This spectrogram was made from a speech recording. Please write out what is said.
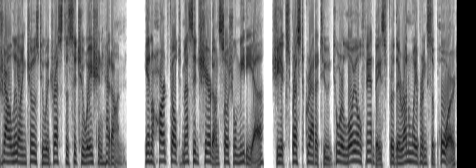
Zhao Liying chose to address the situation head-on. In a heartfelt message shared on social media, she expressed gratitude to her loyal fanbase for their unwavering support,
